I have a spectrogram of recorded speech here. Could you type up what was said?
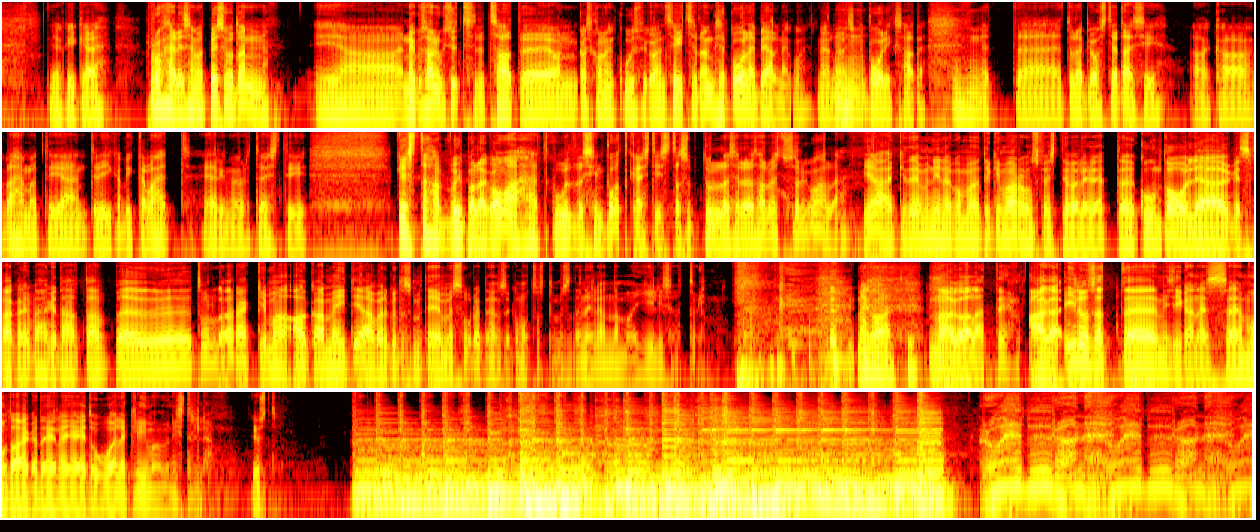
ja kõige rohelisemad pesud on ja nagu sa alguses ütlesid, et saade on kas kolmkümmend kuus või kolmkümmend seitse, ta ongi seal poole peal nagu, meil on Mhm. niisugune poolik saade, et äh, tuleb joosta edasi, aga vähemalt ei jäänud liiga pikka vahet, järgmine kord tõesti, kes tahab võib-olla ka oma häält kuulda siin podcastis, tasub tulla sellele salvestusele kohale. ja äkki teeme nii, nagu me tegime Arvamusfestivalil, et äh, kuum tool ja kes väga vähegi tahab, tahab äh, tulla rääkima, aga me ei tea veel, kuidas me teeme, suure tõenäosusega me otsustame seda neljanda mai hilisõhtul nagu alati. nagu alati, aga ilusat, äh, mis iganes muud aega teile ja edu uuele kliimaministrile! just. Rohepöörane, rohepöörane, rohepöörane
